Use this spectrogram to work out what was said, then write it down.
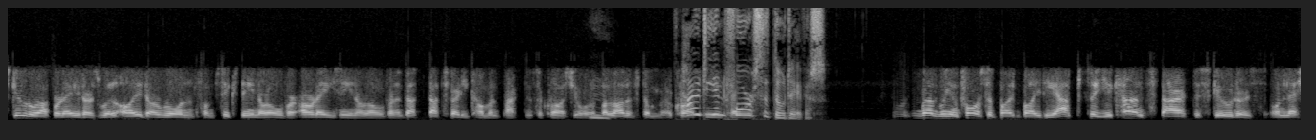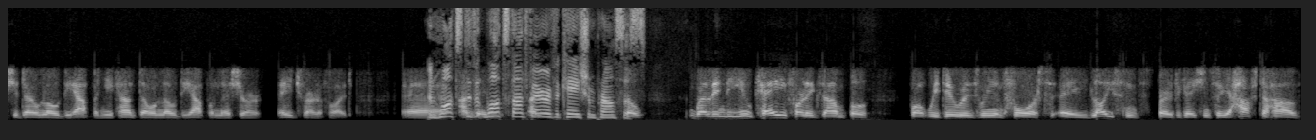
scooter operators will either run from 16 or over or 18 or over, and that that's very common practice across Europe. A lot of them across. How do you enforce it though, David? Well, we enforce it by, by the app, so you can't start the scooters unless you download the app, and you can't download the app unless you're age verified. Uh, And what's the then- what's that verification process? so, well, in the UK, for example, what we do is we enforce a license verification. So you have to have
